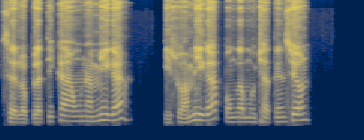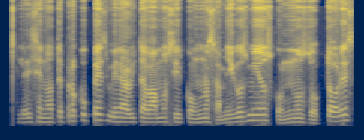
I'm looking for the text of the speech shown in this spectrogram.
se lo platica a una amiga y su amiga, ponga mucha atención, le dice, no te preocupes, mira, ahorita vamos a ir con unos amigos míos, con unos doctores,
